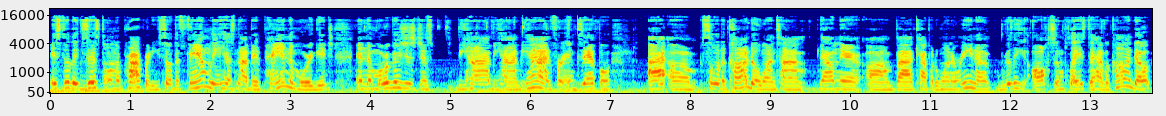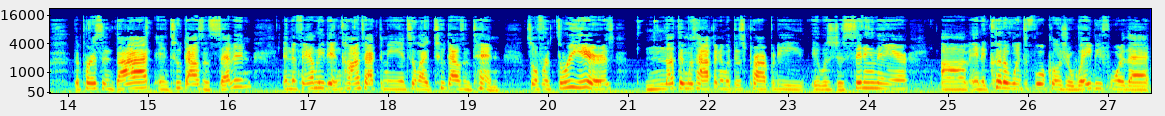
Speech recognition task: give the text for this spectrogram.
it still exists on the property. So the family has not been paying the mortgage and the mortgage is just behind, behind, behind. For example, I um, sold a condo one time down there um, by Capital One Arena. Really awesome place to have a condo. The person died in 2007 and the family didn't contact me until like 2010. So for three years, nothing was happening with this property. It was just sitting there. Um, and it could have went to foreclosure way before that.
